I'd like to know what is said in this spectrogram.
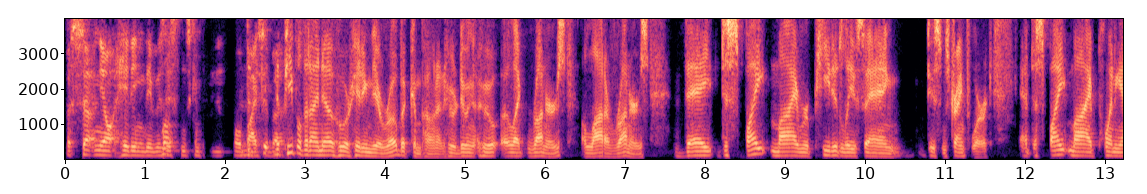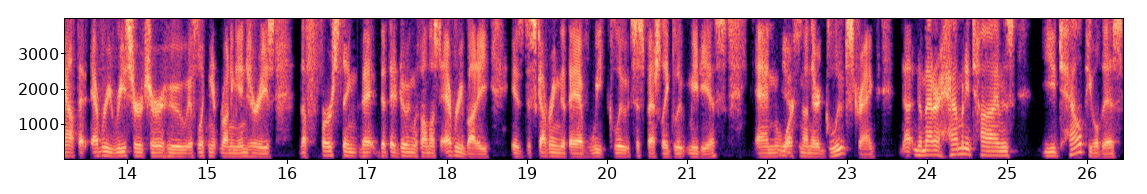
but certainly aren't hitting the resistance well, component or vice the, versa. The people that I know who are hitting the aerobic component, who are doing, who are like runners, a lot of runners, they, despite my repeatedly saying, do some strength work. And despite my pointing out that every researcher who is looking at running injuries, the first thing that, that they're doing with almost everybody is discovering that they have weak glutes, especially glute medius, and yes. working on their glute strength. No, no matter how many times you tell people this,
